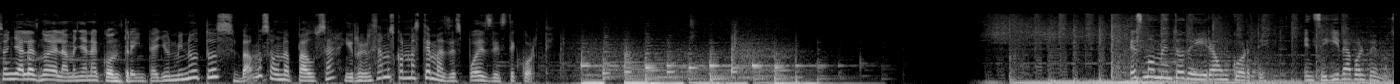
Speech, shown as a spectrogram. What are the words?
Son ya las 9 de la mañana con 31 minutos. Vamos a una pausa y regresamos con más temas después de este corte. Es momento de ir a un corte. Enseguida volvemos.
